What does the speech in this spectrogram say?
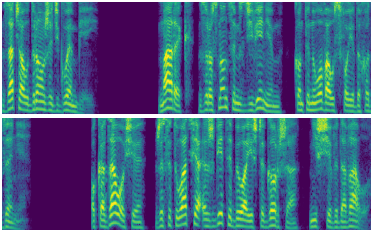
Zaczął drążyć głębiej. Marek, z rosnącym zdziwieniem, kontynuował swoje dochodzenie. Okazało się, że sytuacja Elżbiety była jeszcze gorsza, niż się wydawało.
